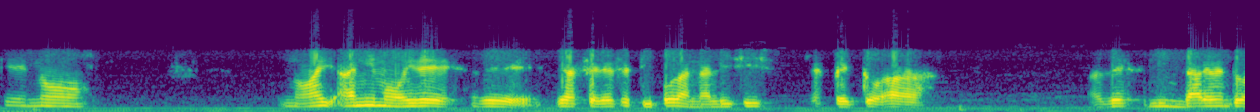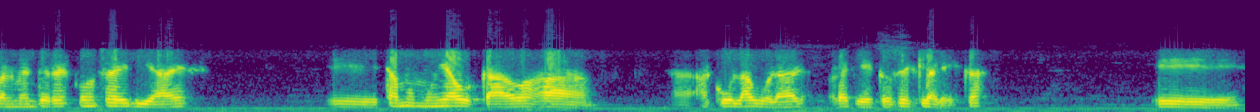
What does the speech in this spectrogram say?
que, no no hay ánimo hoy de, de, hacer ese tipo de análisis respecto a, a deslindar eventualmente responsabilidades. Eh, estamos muy abocados a, a, colaborar para que esto se esclarezca. Eh,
